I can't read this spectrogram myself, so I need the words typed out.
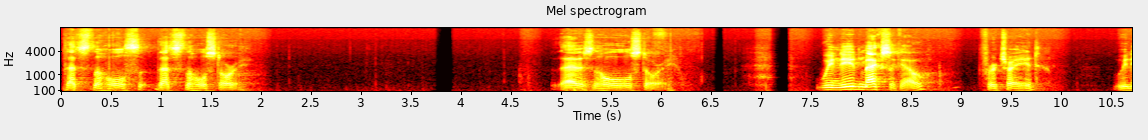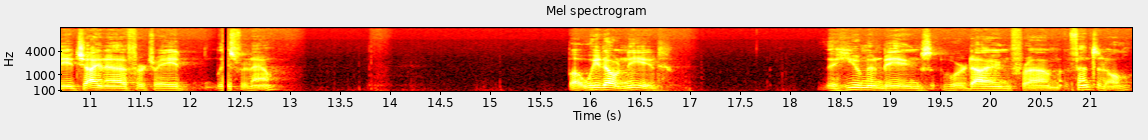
That's the whole, that's the whole story. That is the whole story. We need Mexico for trade. We need China for trade, at least for now. But we don't need the human beings who are dying from fentanyl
